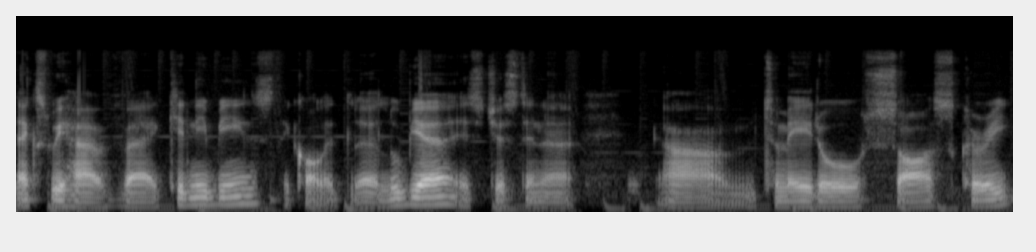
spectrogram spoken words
Next we have kidney beans. They call it lubia It's just in a um, tomato sauce curry.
